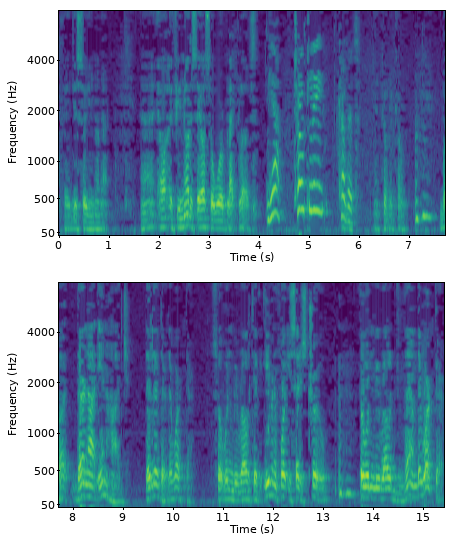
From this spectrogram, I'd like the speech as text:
Okay, just so you know that. Uh, if you notice, they also wore black gloves. Yeah, totally covered. They're totally covered. But they're not in Hajj. They live there. They work there. So it wouldn't be relative. Even if what you said is true, mm-hmm. it wouldn't be relative to them. They work there.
